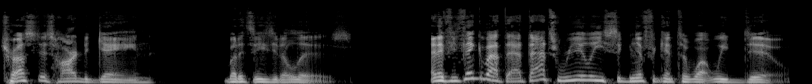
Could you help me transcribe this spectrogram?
trust is hard to gain, but it's easy to lose. And if you think about that, that's really significant to what we do.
